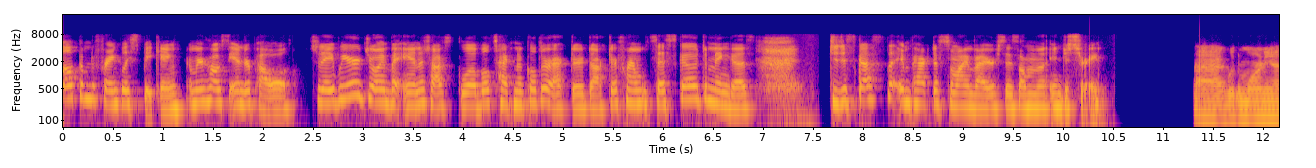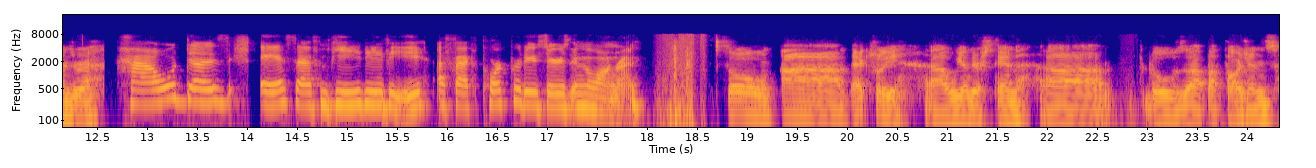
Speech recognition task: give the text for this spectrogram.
Welcome to Frankly Speaking. I'm your host, Andrew Powell. Today we are joined by Anitox Global Technical Director, Dr. Francisco Domingues, to discuss the impact of swine viruses on the industry. Uh, good morning, Andrea. How does ASF and PEDV affect pork producers in the long run? So, uh, actually, uh, we understand uh, those uh, pathogens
